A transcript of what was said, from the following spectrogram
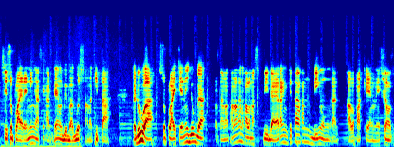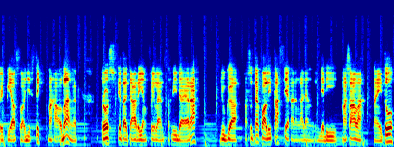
si supplier ini ngasih harga yang lebih bagus sama kita Kedua, supply chain-nya juga. Pertama-tama kan kalau masuk di daerah kita kan bingung kan. Kalau pakai yang National 3PL Logistik mahal banget. Terus kita cari yang freelancer di daerah juga maksudnya kualitas ya kadang-kadang jadi masalah. Nah itu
